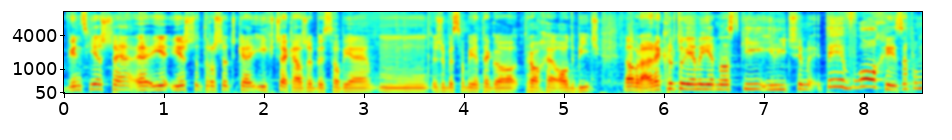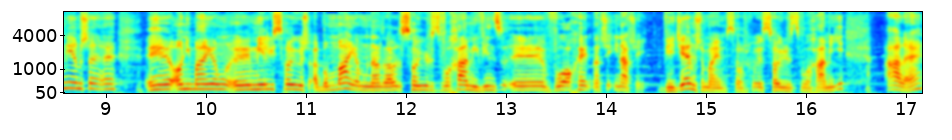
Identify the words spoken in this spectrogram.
więc jeszcze, e, jeszcze troszeczkę ich czeka, żeby sobie, mm, żeby sobie tego trochę odbić. Dobra, rekrutujemy jednostki i liczymy, ty, Włochy, zapomniałem, że y, oni mają, y, mieli sojusz, albo mają nadal sojusz z Włochami, więc y, Włochy, znaczy inaczej, wiedziałem, że mają sojusz z Włochami, ale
